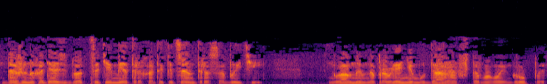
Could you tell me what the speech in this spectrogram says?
Даже находясь в 20 метрах от эпицентра событий, главным направлением удара штурмовой группы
